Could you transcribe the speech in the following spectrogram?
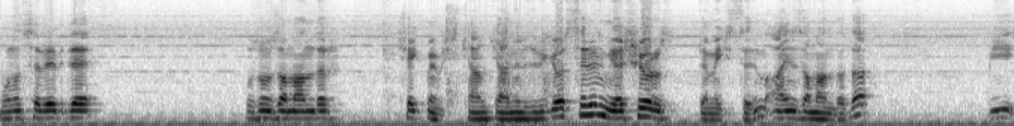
Bunun sebebi de uzun zamandır çekmemiştik. Hem kendimizi bir gösterelim yaşıyoruz demek istedim. Aynı zamanda da bir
